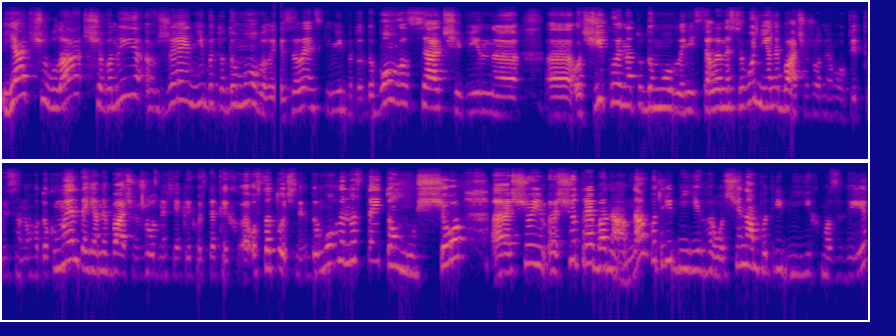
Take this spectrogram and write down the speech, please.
Я чула, що вони вже нібито домовились. Зеленський нібито домовився, чи він е, е, очікує на ту домовленість. Але на сьогодні я не бачу жодного підписаного документа. Я не бачу жодних якихось таких е, остаточних домовленостей, тому що е, що їм що треба нам? Нам потрібні їх гроші, нам потрібні їх мозги,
